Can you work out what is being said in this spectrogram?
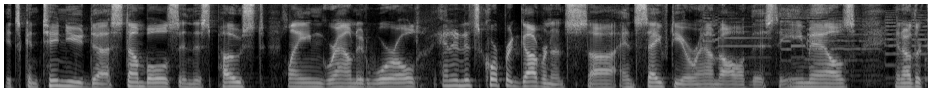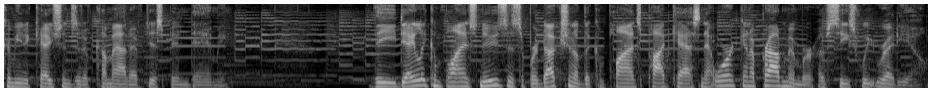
its continued uh, stumbles in this post plane grounded world, and in its corporate governance uh, and safety around all of this. The emails and other communications that have come out have just been damning. The Daily Compliance News is a production of the Compliance Podcast Network and a proud member of C Suite Radio.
